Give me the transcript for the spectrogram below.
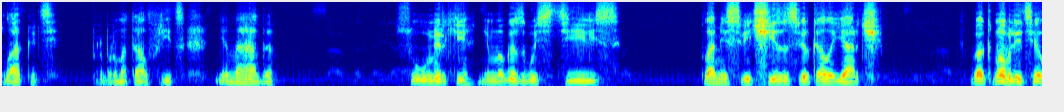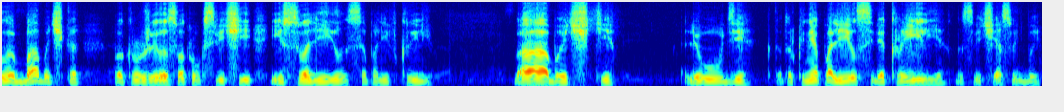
плакать», пробормотал Фриц. Не надо. Сумерки немного сгустились. Пламя свечи засверкало ярче. В окно влетела бабочка, покружилась вокруг свечи и свалилась, опалив крылья. Бабочки, люди, кто только не опалил себе крылья на свече судьбы.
